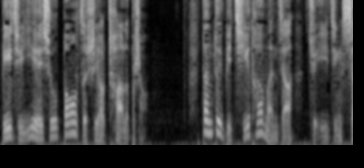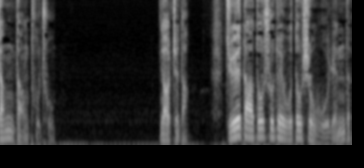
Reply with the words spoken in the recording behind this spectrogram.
比起叶修包子是要差了不少，但对比其他玩家却已经相当突出。要知道，绝大多数队伍都是五人的，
